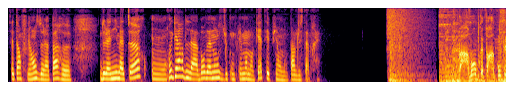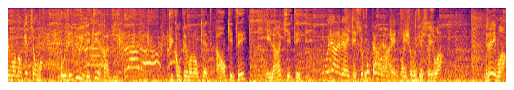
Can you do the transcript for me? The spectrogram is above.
cette influence de la part de l'animateur. On regarde la bande-annonce du complément d'enquête et puis on en parle juste après. Apparemment, on prépare un complément d'enquête sur moi. Au début, il était ravi. Puis complément d'enquête a enquêté et l'a inquiété. Je vais vous dire la vérité, ce complément d'enquête, et je vous le dis ce soir, vous allez voir,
